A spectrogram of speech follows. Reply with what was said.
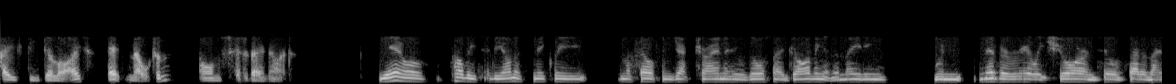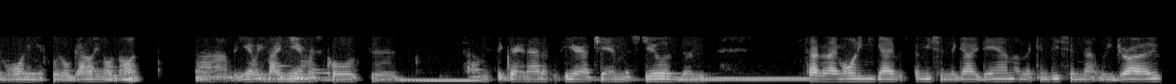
Tasty Delight at Melton on Saturday night. Yeah, well, probably to be honest, Nick, we, myself and Jack Trainor, who was also driving at the meeting, were never really sure until Saturday morning if we were going or not. Um, but yeah, we made numerous calls to uh, Mr. Grant Adams here, our chairman of stewards, and Saturday morning he gave us permission to go down on the condition that we drove,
